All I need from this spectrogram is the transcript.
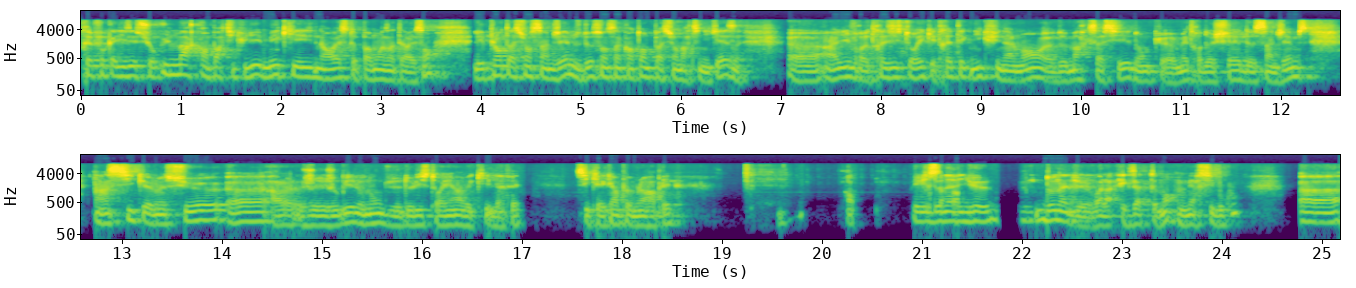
très focalisé sur une marque en particulier, mais qui n'en reste pas moins intéressant. Les Plantations Saint-James, 250 ans de passion martiniquaise, Euh, un livre très historique et très technique finalement euh, de Marc Sassier, donc euh, maître de chai de Saint-James, ainsi que monsieur, euh, alors, j'ai oublié le nom du- de l'historien avec qui il l'a fait, si quelqu'un peut me le rappeler. Et Ça va. Donadieu. Donadieu, voilà, exactement, merci beaucoup. Euh,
